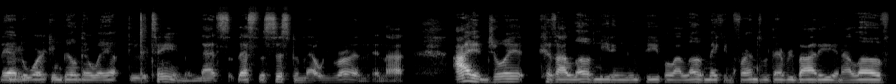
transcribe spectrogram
They had to mm-hmm. work and build their way up through the team, and that's that's the system that we run. And I I enjoy it because I love meeting new people. I love making friends with everybody, and I love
